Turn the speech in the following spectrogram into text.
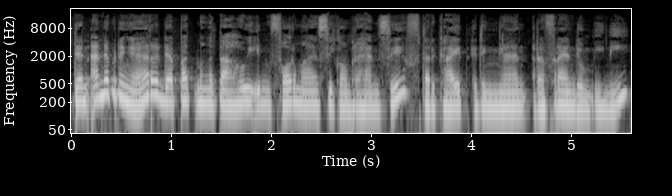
Dan Anda pendengar dapat mengetahui informasi komprehensif terkait dengan referendum ini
